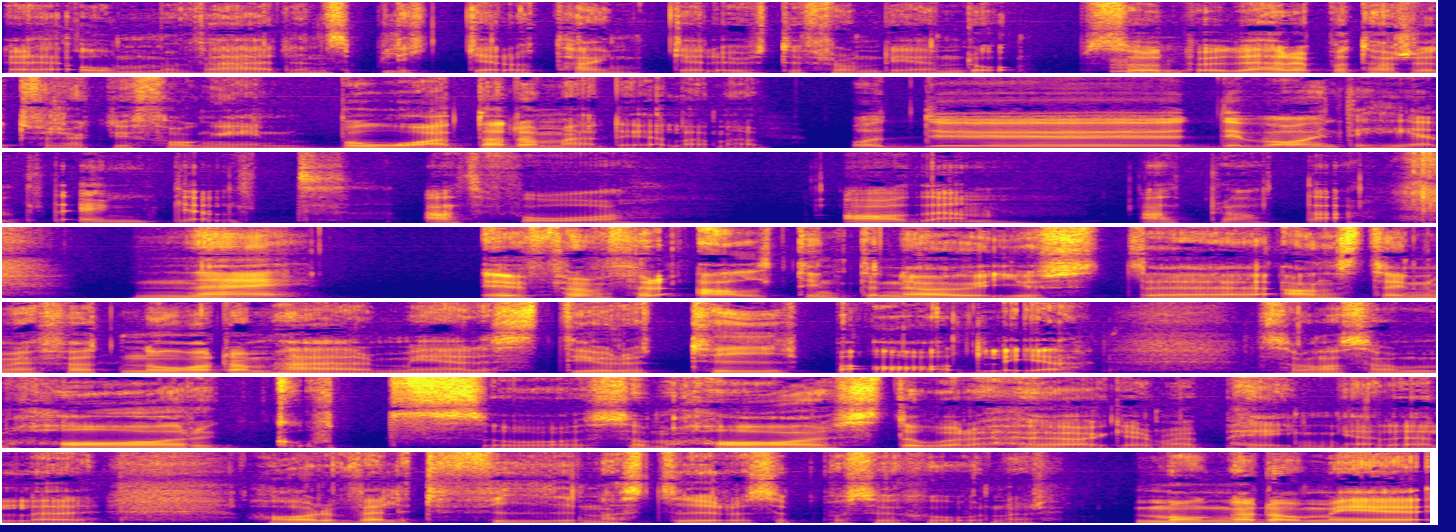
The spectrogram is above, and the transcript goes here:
eh, eh, omvärldens blickar och tankar utifrån det ändå. Så det här reportaget försökte fånga in båda de här delarna. Och du, det var inte helt enkelt att få adeln att prata. Nej, Eh, framför allt inte när jag just eh, ansträngde mig för att nå de här mer stereotypa adliga. Sådana som har gods och som har stora högar med pengar eller har väldigt fina styrelsepositioner. Många av dem är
